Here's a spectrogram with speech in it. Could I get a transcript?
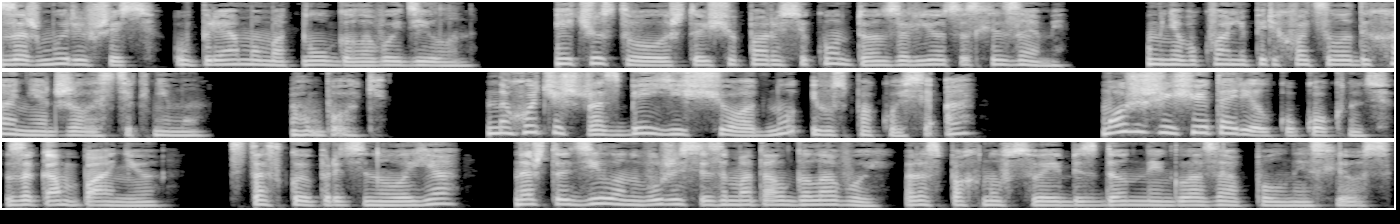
зажмурившись, упрямо мотнул головой Дилан. Я чувствовала, что еще пару секунд и он зальется слезами. У меня буквально перехватило дыхание от жалости к нему. О, боги. Но хочешь, разбей еще одну и успокойся, а? Можешь еще и тарелку кокнуть за компанию, с тоской протянула я, на что Дилан в ужасе замотал головой, распахнув свои бездонные глаза, полные слез.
